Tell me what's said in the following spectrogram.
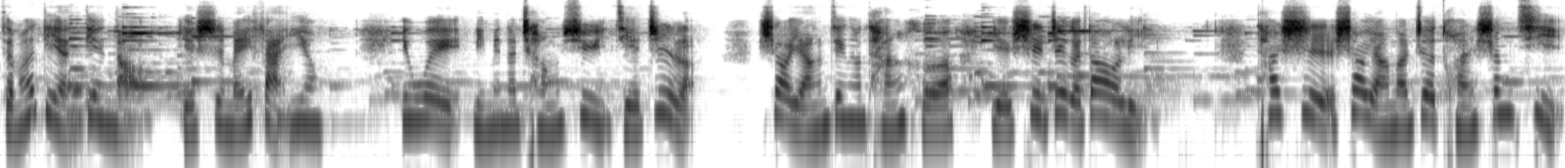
怎么点电脑也是没反应，因为里面的程序节制了。少阳经的弹劾也是这个道理，它是少阳的这团生气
